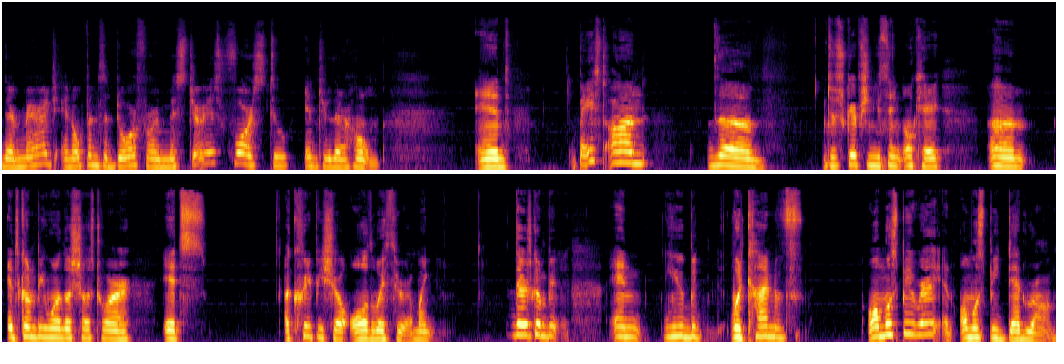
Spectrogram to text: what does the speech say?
their marriage and opens the door for a mysterious force to enter their home. And based on the description, you think, okay, um, it's to be one of those shows to where it's a creepy show all the way through. I'm like, there's to be, and you be, would kind of almost be right and almost be dead wrong,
